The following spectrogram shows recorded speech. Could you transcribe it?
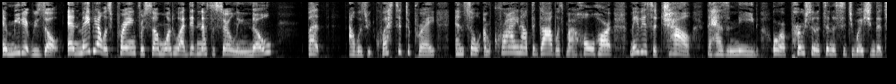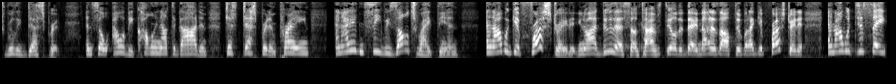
immediate result. And maybe I was praying for someone who I didn't necessarily know, but I was requested to pray, and so I'm crying out to God with my whole heart. Maybe it's a child that has a need or a person that's in a situation that's really desperate. And so I would be calling out to God and just desperate and praying, and I didn't see results right then. And I would get frustrated. You know, I do that sometimes still today, not as often, but I get frustrated. And I would just say,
